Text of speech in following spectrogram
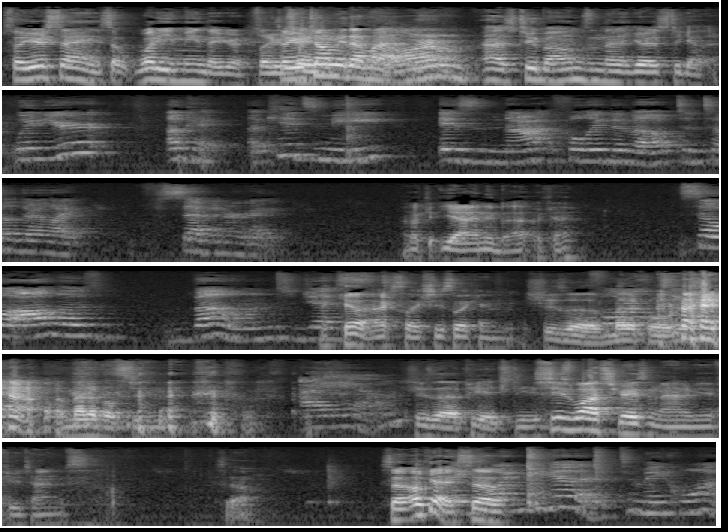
So you're saying so? What do you mean that you're? So So you're you're, telling me that that my the arm has two bones and then it goes together? When you're okay, a kid's knee is not fully developed until they're like seven or eight. Okay, yeah, I knew that. Okay, So all those bones just Michaela acts like she's like in. She's a Form- medical, I a know. medical student. I am. She's a PhD. She's watched Grey's Anatomy a few times. So, so okay, so. they so join together to make one.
